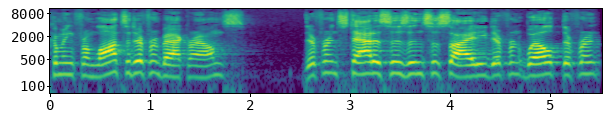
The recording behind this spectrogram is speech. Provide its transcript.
coming from lots of different backgrounds, different statuses in society, different wealth, different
